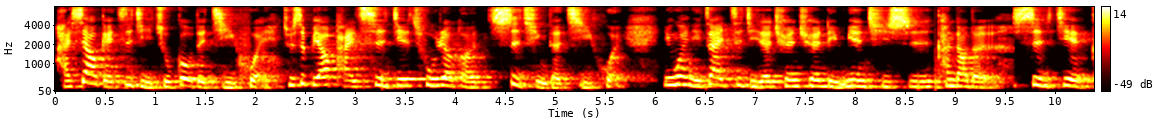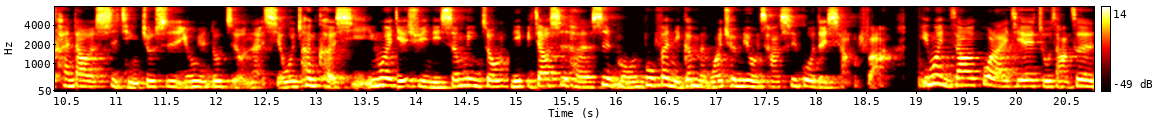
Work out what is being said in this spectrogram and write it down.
还是要给自己足够的机会，就是不要排斥接触任何事情的机会。因为你在自己的圈圈里面，其实看到的世界、看到的事情，就是永远都只有那些。我很可惜，因为也许你生命中你比较。适合是某一部分你根本完全没有尝试过的想法，因为你知道过来接组长这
